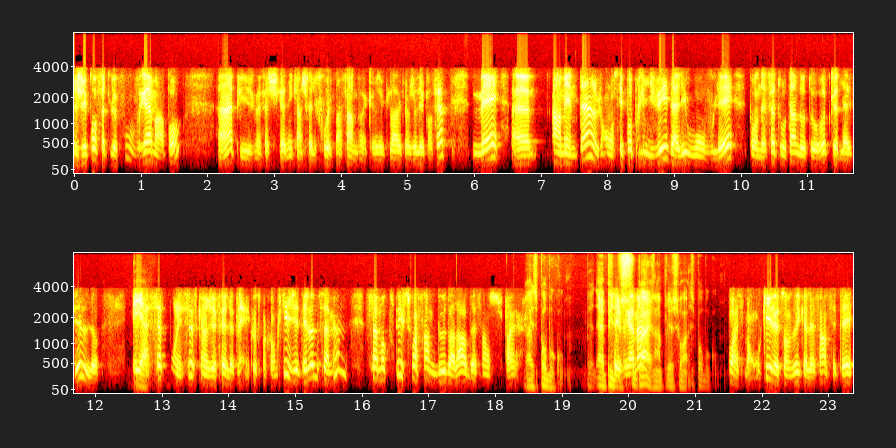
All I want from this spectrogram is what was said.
j'ai pas fait le fou, vraiment pas. Hein, puis je me fais chicaner quand je fais le fou avec ma femme, que c'est clair que je l'ai pas fait. Mais euh, en même temps, on s'est pas privé d'aller où on voulait, puis on a fait autant de l'autoroute que de la ville. Là. Et à 7,6 quand j'ai fait le plein, écoute, c'est pas compliqué, j'étais là une semaine, ça m'a coûté 62 d'essence super. Ouais, c'est pas beaucoup. Et puis C'est du vraiment- super en plus, ouais, c'est pas beaucoup. Ouais, c'est bon, OK, là, tu vas me dire que l'essence était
